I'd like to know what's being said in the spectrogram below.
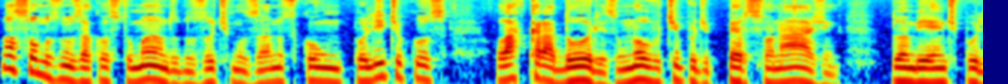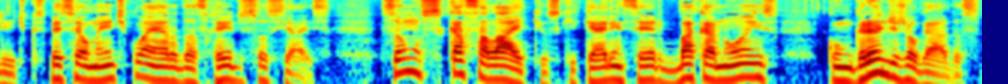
Nós fomos nos acostumando nos últimos anos com políticos lacradores, um novo tipo de personagem do ambiente político, especialmente com a era das redes sociais. São os caça-like, os que querem ser bacanões com grandes jogadas.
